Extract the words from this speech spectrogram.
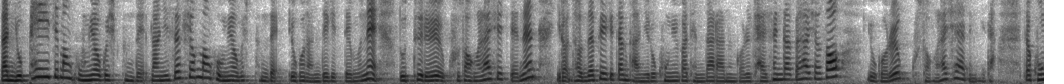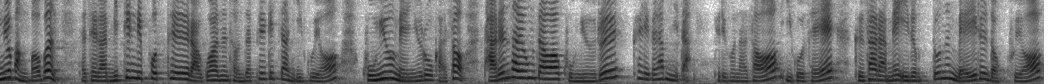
난 요 페이지만 공유하고 싶은데, 난 이 섹션만 공유하고 싶은데, 요건 안 되기 때문에 노트를 구성을 하실 때는 이런 전자필기장 단위로 공유가 된다라는 거를 잘 생각을 하셔서 요거를 구성을 하셔야 됩니다. 자, 공유 방법은 자, 제가 미팅 리포트라고 하는 전자필기장이고요. 공유 메뉴로 가서 다른 사용자와 공유를 클릭을 합니다. 그리고 나서 이곳에 그 사람의 이름 또는 메일을 넣고요.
